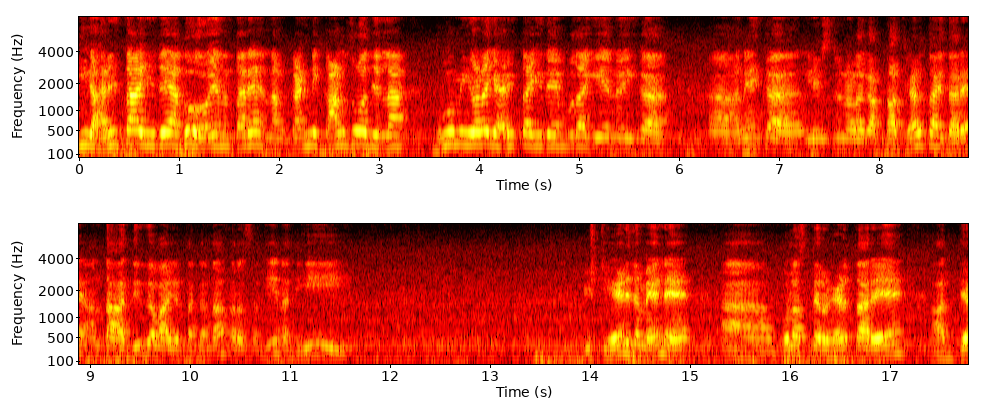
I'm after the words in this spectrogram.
ಈಗ ಹರಿತಾ ಇದೆ ಅದು ಏನಂತಾರೆ ನಮ್ಮ ಕಣ್ಣಿಗೆ ಕಾಣಿಸೋದಿಲ್ಲ ಭೂಮಿಯೊಳಗೆ ಹರಿತಾ ಇದೆ ಎಂಬುದಾಗಿ ಏನು ಈಗ ಅನೇಕ ಲಿಸ್ಟಿನೊಳಗೆ ಅರ್ಥಾತ್ ಹೇಳ್ತಾ ಇದ್ದಾರೆ ಅಂತಹ ದಿವ್ಯವಾಗಿರ್ತಕ್ಕಂತಹ ಸರಸ್ವತಿ ನದಿ. ಇಷ್ಟು ಹೇಳಿದ ಮೇಲೆ ಆ, ಪುಲಸ್ತ್ಯರು ಹೇಳ್ತಾರೆ ಅದ್ಯ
